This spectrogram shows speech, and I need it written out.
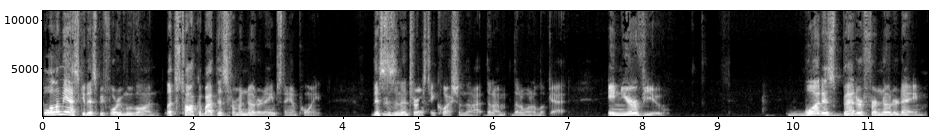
Well, let me ask you this before we move on. Let's talk about this from a Notre Dame standpoint. This mm-hmm. is an interesting question that I, that I'm that I want to look at. In your view, what is better for Notre Dame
